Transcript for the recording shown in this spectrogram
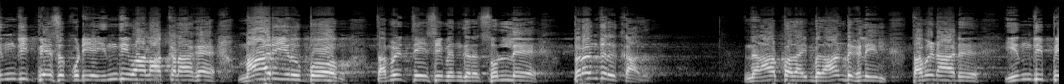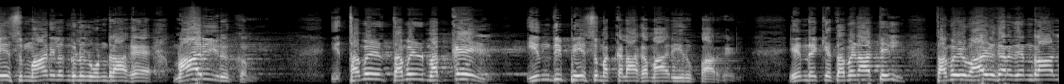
இந்தி பேசக்கூடிய இந்தி வாழாக்களாக மாறியிருப்போம். தமிழ் தேசியம் என்கிற சொல்லே பிறந்திருக்காது. இந்த நாற்பது ஐம்பது ஆண்டுகளில் தமிழ்நாடு இந்தி பேசும் மாநிலங்களில் ஒன்றாக மாறி இருக்கும் தமிழ் தமிழ் மக்கள் இந்தி பேசும் மக்களாக மாறி இருப்பார்கள் இன்றைக்கு தமிழ்நாட்டில் தமிழ் வாழ்கிறது என்றால்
